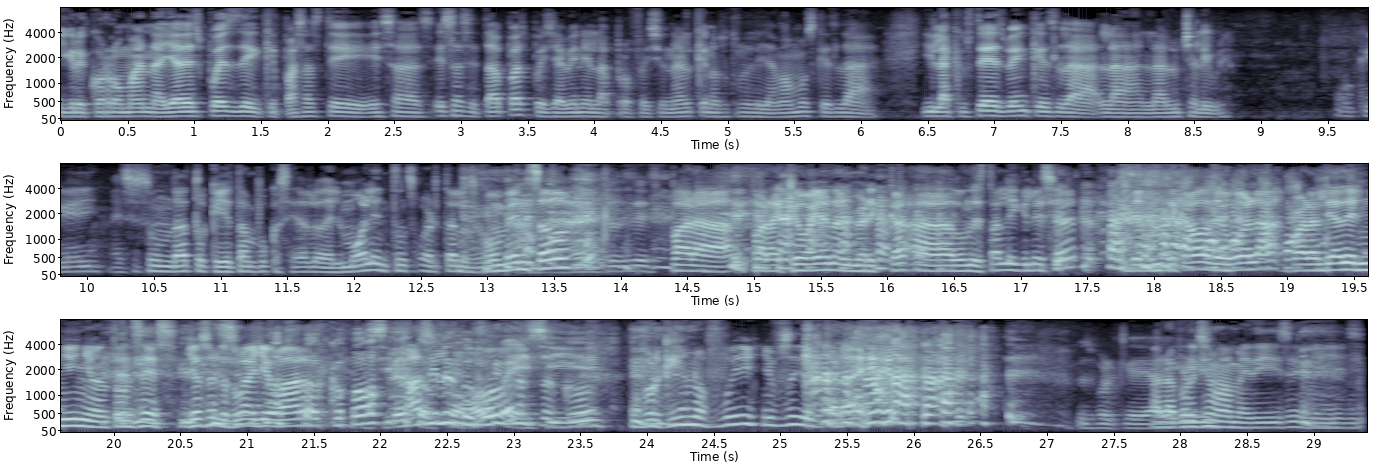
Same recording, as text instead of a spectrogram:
y grecorromana. Ya después de que pasaste esas esas etapas, pues ya viene la profesional que nosotros le llamamos que es la y la que ustedes ven que es la, la, la lucha libre. Ok, ese es un dato que yo tampoco sé lo del mole, entonces ahorita los convenzo para, para que vayan al mercado, a donde está la iglesia, del mercado de bola para el Día del Niño, entonces yo se los voy a llevar. ah, sí les tocó, ¿Y por qué yo no fui? Yo soy de por ahí. Pues porque. A la próxima me dicen.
